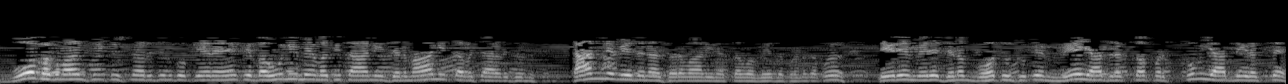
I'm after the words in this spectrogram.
वो भगवान श्री कृष्ण अर्जुन को कह रहे हैं कि, बहुली में वतितानी जन्मानी तब चार अर्जुन तान्य वेदना सर्वानी न तब वेद प्रणतप। तेरे मेरे जन्म बहुत हो चुके, मैं याद रखता पर तुम याद नहीं रखते।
